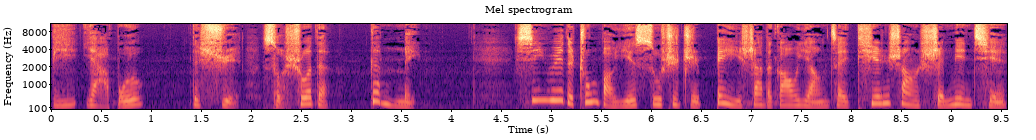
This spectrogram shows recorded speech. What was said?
比亚伯的血所说的更美。新约的中保耶稣是指被杀的羔羊，在天上神面前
